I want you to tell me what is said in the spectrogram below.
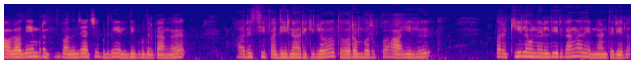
அவ்வளோதான் ஃப்ரெண்ட்ஸ் பதினஞ்சாச்சு இப்படி தான் எழுதி கொடுத்துருக்காங்க. அரிசி பதினாறு கிலோ துவரம்பருப்பு ஆயில். அப்புறம் கீழே ஒன்று எழுதியிருக்காங்க அது என்னன்னு தெரியல.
